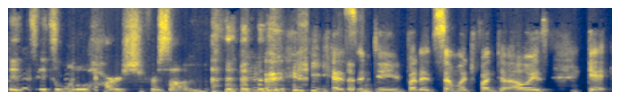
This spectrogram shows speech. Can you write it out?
it's it's a little harsh for some. yes, indeed. But it's so much fun to always get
